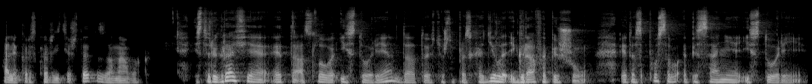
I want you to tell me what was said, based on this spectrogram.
Олег, расскажите, что это за навык? Историография – это от слова «история», да, то есть то, что происходило, и граф опишу. Это способ описания истории.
